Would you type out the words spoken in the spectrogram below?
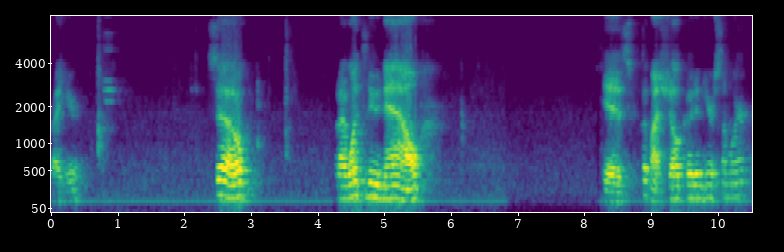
right here. So what I want to do now is put my shellcode in here somewhere.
